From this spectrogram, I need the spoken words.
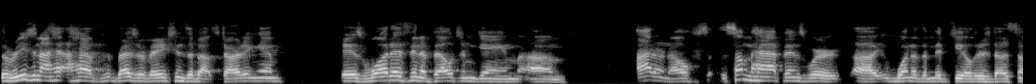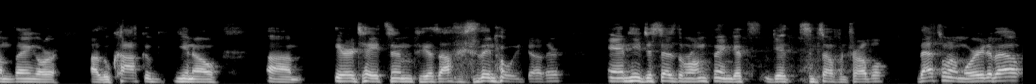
The reason I, ha- I have reservations about starting him is what if in a Belgium game, um, I don't know, something happens where uh, one of the midfielders does something or uh, Lukaku, you know, um, irritates him because obviously they know each other, and he just says the wrong thing, gets gets himself in trouble. That's what I'm worried about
